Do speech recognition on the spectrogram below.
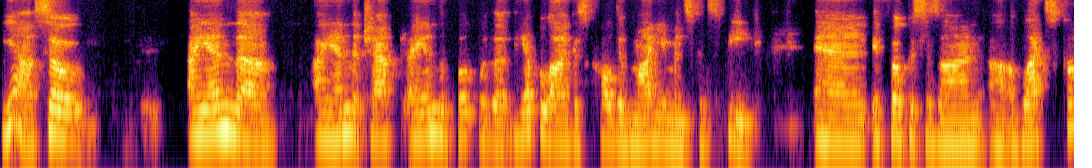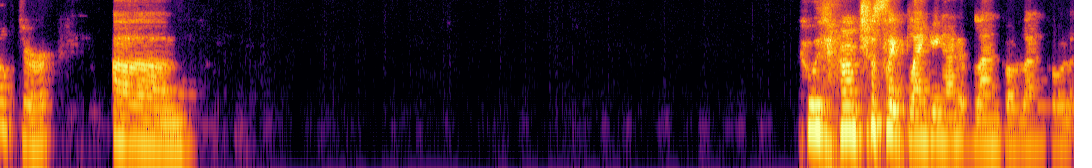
yeah, so I end the I end the chapter, I end the book with a, the epilogue is called If Monuments Could Speak. And it focuses on uh, a Black sculptor um, I'm just like blanking on it, Blanco, Blanco.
